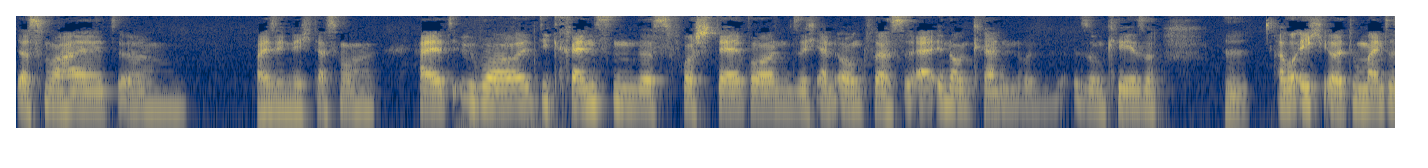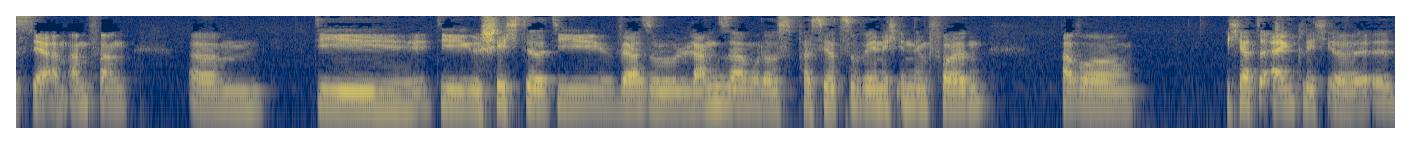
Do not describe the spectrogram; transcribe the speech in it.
dass man halt, ähm, weiß ich nicht, dass man halt über die Grenzen des Vorstellbaren sich an irgendwas erinnern kann und so ein Käse. Hm. Aber ich, äh, du meintest ja am Anfang, ähm, die, die Geschichte, die wäre so langsam oder es passiert so wenig in den Folgen. Aber ich hatte eigentlich äh,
